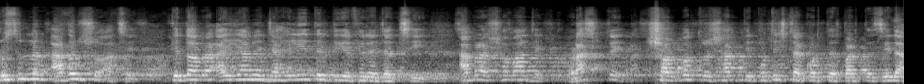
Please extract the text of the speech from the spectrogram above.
রসুল্লার আদর্শ আছে। কিন্তু আমরা আইয়ামে জাহিলিয়তের দিকে ফিরে যাচ্ছি। আমরা সমাজে, রাষ্ট্রে সর্বত্র শান্তি প্রতিষ্ঠা করতে পারতেছি না।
